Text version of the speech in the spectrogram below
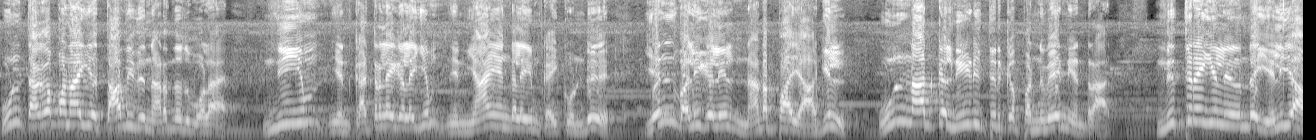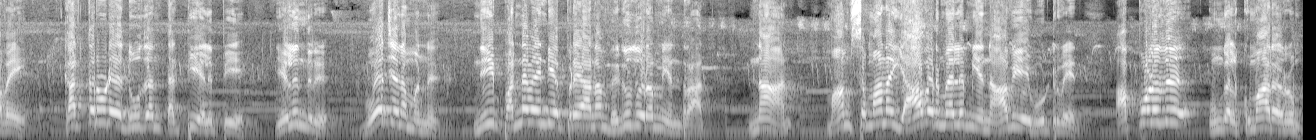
உன் தகப்பனாகிய தாவிது நடந்தது போல நீயும் என் கட்டளைகளையும் என் நியாயங்களையும் கைக்கொண்டு என் வழிகளில் நடப்பாயாகில் உன் நாட்கள் நீடித்திருக்க பண்ணுவேன் என்றார். நித்திரையில் இருந்த எலியாவை கர்த்தருடைய தூதன் தட்டி எழுப்பி எழுந்திரு போஜனம் பண்ணு. நீ பண்ண வேண்டிய பிரயாணம் வெகு தூரம் என்றான். நான் மாம்சமான யாவர் மேலும் என் ஆவியை ஊற்றுவேன். அப்பொழுது உங்கள் குமாரரும்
